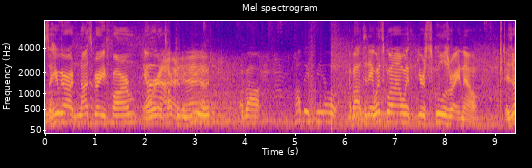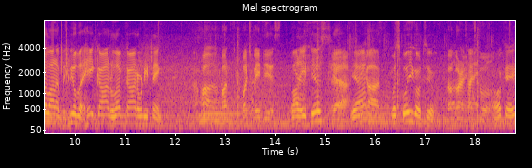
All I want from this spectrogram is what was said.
So here we are at Knott's Berry Farm, and we're going to talk to the ah, Yeah. youth about how they feel about today. What's going on with your schools right now? Is there a lot of people that hate God or love God, or what do you think? A bunch, bunch of atheists. A lot of atheists? Yeah. Yeah? Thank God. What school you go to? Bell Gardens High School. Oh, okay.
